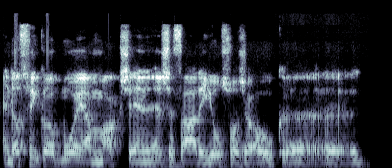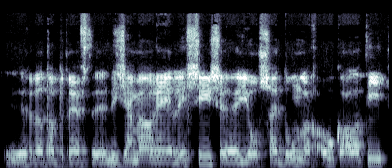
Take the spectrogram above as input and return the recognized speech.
en dat vind ik wel mooi aan Max. En, en zijn vader Jos was er ook. eh, eh, wat dat betreft, eh, die zijn wel realistisch. Eh, Jos zei donderdag ook al dat hij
